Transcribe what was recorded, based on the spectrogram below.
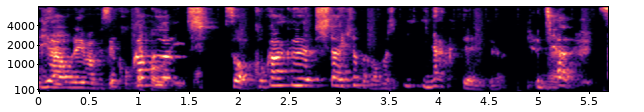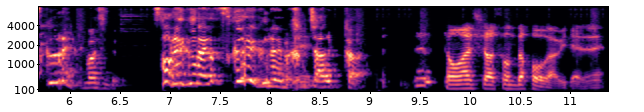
いや、俺今別に告白ねし、そう、告白したい人とかもしいいなくて、みたいな。じゃあ、作れ、マジで。それぐらいの作るぐらいの価値あるから。友達と遊んだ方が、みたいなね。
